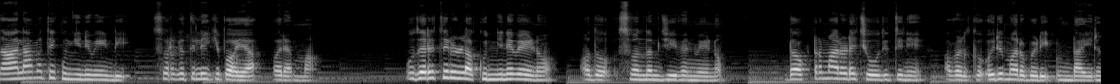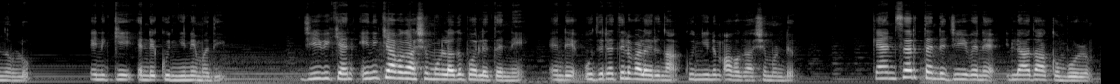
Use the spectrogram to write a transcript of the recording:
നാലാമത്തെ കുഞ്ഞിനു വേണ്ടി സ്വർഗത്തിലേക്ക് പോയ ഒരമ്മ. ഉദരത്തിലുള്ള കുഞ്ഞിനെ വേണോ? അതോ സ്വന്തം ജീവൻ വേണോ? ഡോക്ടർമാരുടെ ചോദ്യത്തിന് അവൾക്ക് ഒരു മറുപടി ഉണ്ടായിരുന്നുള്ളൂ. എനിക്ക് എന്റെ കുഞ്ഞിനെ മതി. ജീവിക്കാൻ എനിക്ക് അവകാശമുള്ളതുപോലെ തന്നെ എന്റെ ഉദരത്തിൽ വളരുന്ന കുഞ്ഞിനും അവകാശമുണ്ട്. ക്യാൻസർ തന്റെ ജീവനെ ഇല്ലാതാക്കുമ്പോഴും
